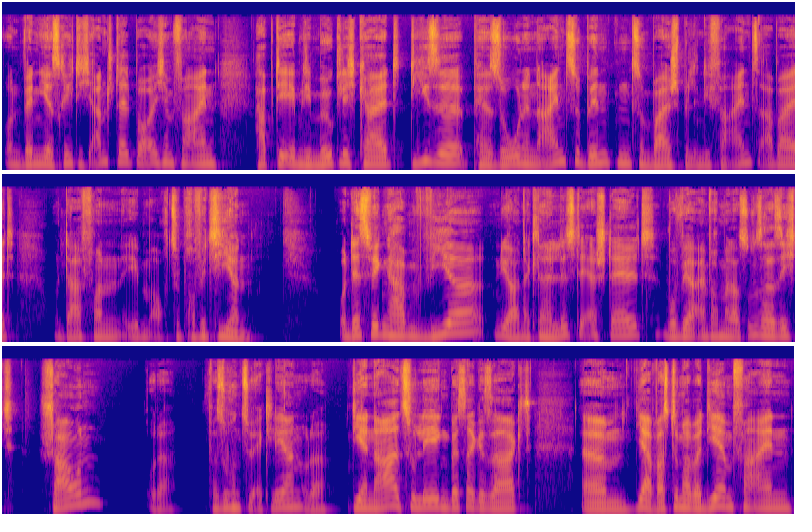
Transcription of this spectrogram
und wenn ihr es richtig anstellt bei euch im Verein, habt ihr eben die Möglichkeit, diese Personen einzubinden, zum Beispiel in die Vereinsarbeit und davon eben auch zu profitieren. Und deswegen haben wir ja eine kleine Liste erstellt, wo wir einfach mal aus unserer Sicht schauen oder versuchen zu erklären oder dir nahezulegen, besser gesagt, ähm, ja, was du mal bei dir im Verein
